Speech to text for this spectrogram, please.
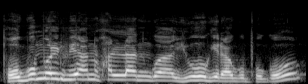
복음을 위한 환란과 유혹이라고 보고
